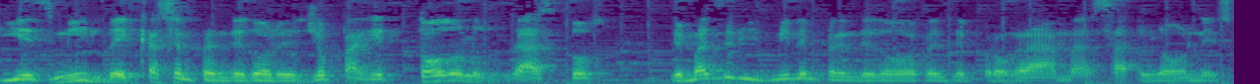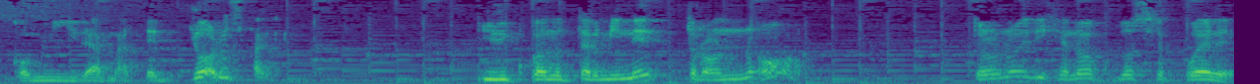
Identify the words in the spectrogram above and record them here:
10 mil becas emprendedores. Yo pagué todos los gastos de más de 10 mil emprendedores, de programas, salones, comida, material. Yo los pagué. Y cuando terminé, tronó trono y dije, no, no se puede.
